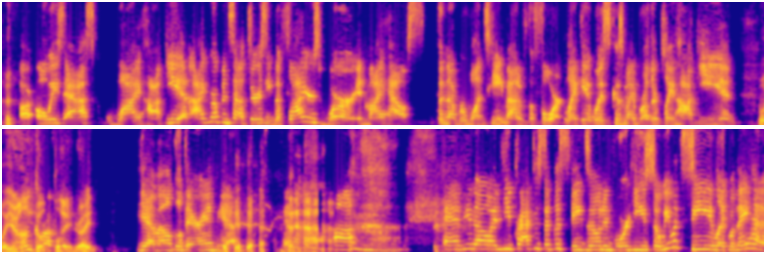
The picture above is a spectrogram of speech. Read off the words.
are always ask why hockey. And I grew up in South Jersey. The Flyers were in my house the number one team out of the four. Like it was because my brother played hockey and Well, your uncle up- played, right? Yeah, my uncle Darian. Yeah. Um, and you know, and he practiced at the skate zone in Voorhees. So we would see like when they had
